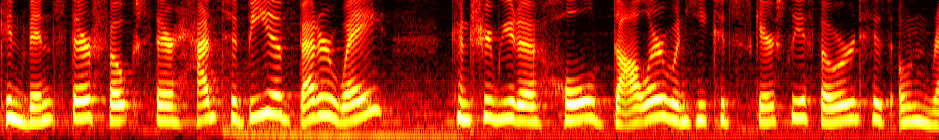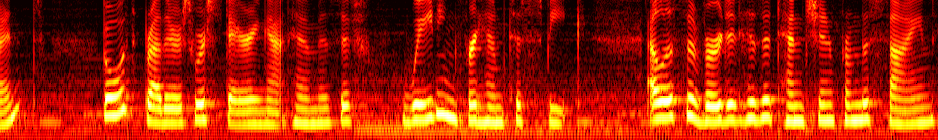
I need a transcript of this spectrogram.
Convince their folks there had to be a better way? Contribute a whole dollar when he could scarcely afford his own rent? Both brothers were staring at him as if waiting for him to speak. Ellis averted his attention from the sign.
